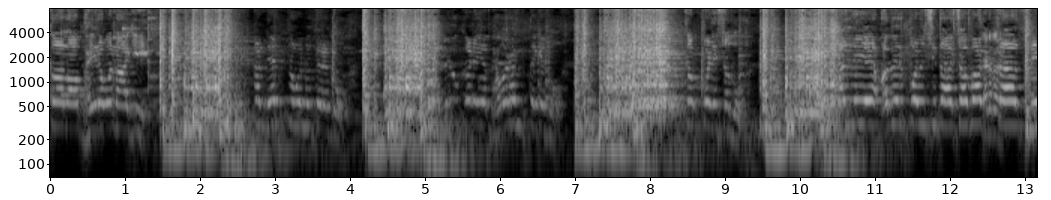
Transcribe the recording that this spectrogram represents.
ಕಾಲ ಭೈರವನಾಗಿ ನೇತ್ರವನ್ನು ತೆರೆದು ಬಿರುಕಡೆಯ ಬೆವರನ್ನು ತೆಗೆದು ಕಪ್ಪಳಿಸಲು ಅಲ್ಲಿಯೇ ಅವಿರ್ಭವಿಸಿದ ಸಮರ್ಥ ಶ್ರೀ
